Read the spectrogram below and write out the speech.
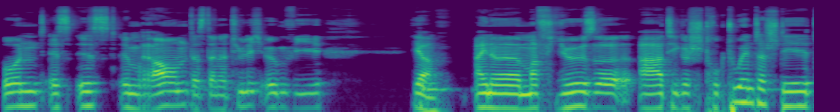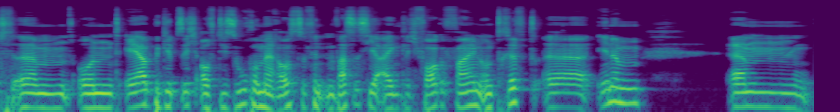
und es ist im Raum, dass da natürlich irgendwie, ja, eine mafiöse artige Struktur hintersteht ähm, und er begibt sich auf die Suche, um herauszufinden, was ist hier eigentlich vorgefallen und trifft äh, in einem ähm,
